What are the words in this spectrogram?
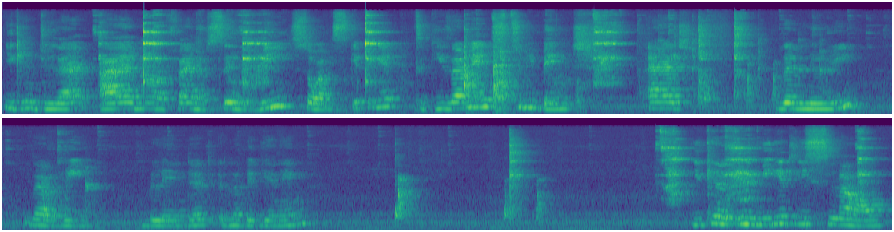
You can do that. I'm not a fan of celery so i'm skipping it. These are meant to be bent add the nori that we blended in the beginning. You can immediately smell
